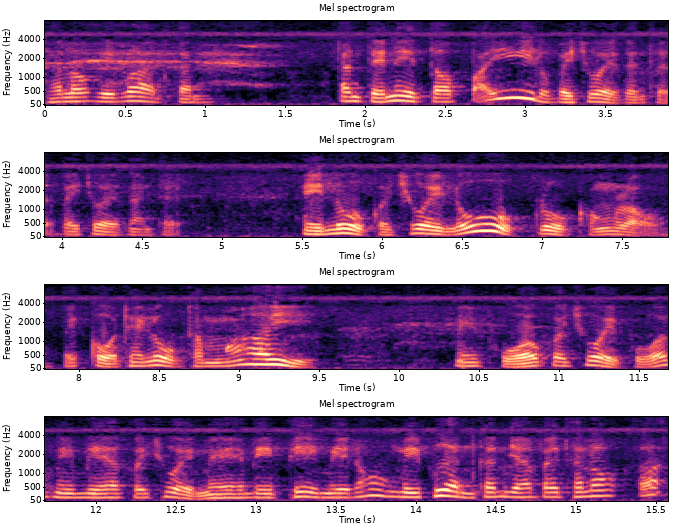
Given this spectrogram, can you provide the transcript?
ทะเลาะวิวาทกัน ตั้งแต่นี้ต่อไปเราไปช่วยกันเถอะไปช่วยกันเถอะ ให้ลูกก็ช่วยลูกลูกของเรา ไปโกรธให้ลูกทำไมไมีผัวก็ช่วยผัวไมีเมียก็ช่วยแม่มีพี่ไมีน้องไมีเพื่อนกันอย่าไปทะเลาะกัน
